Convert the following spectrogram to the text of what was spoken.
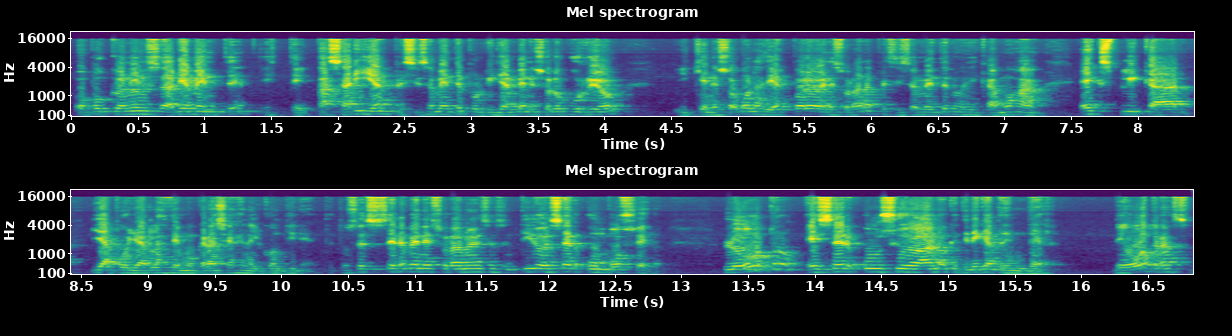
o porque no necesariamente este, pasaría precisamente porque ya en Venezuela ocurrió y quienes somos las diáspora venezolanas precisamente nos dedicamos a explicar y apoyar las democracias en el continente. Entonces, ser venezolano en ese sentido es ser un vocero. Lo otro es ser un ciudadano que tiene que aprender de otras,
